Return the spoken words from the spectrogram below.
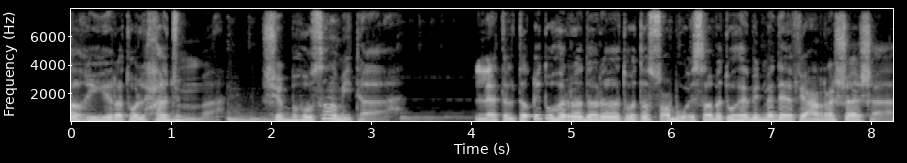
صغيرة الحجم. شبه صامتة. لا تلتقطها الرادارات وتصعب إصابتها بالمدافع الرشاشة.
